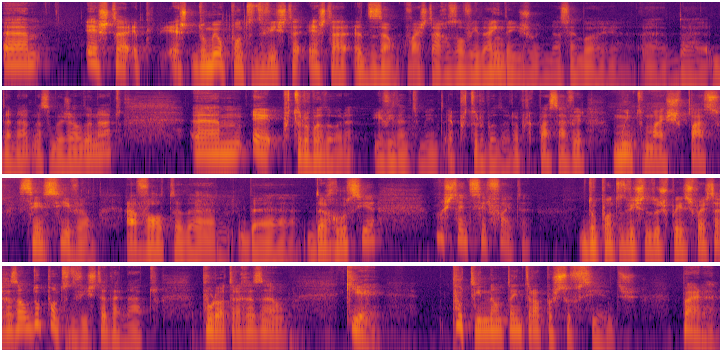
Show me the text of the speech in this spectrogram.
um, esta, este, do meu ponto de vista, esta adesão, que vai estar resolvida ainda em junho na Assembleia uh, da, da, NATO, na Assembleia Geral da NATO, um, é perturbadora, evidentemente, é perturbadora, porque passa a haver muito mais espaço sensível à volta da, da, da Rússia mas tem de ser feita. Do ponto de vista dos países por esta razão, do ponto de vista da NATO por outra razão, que é Putin não tem tropas suficientes para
